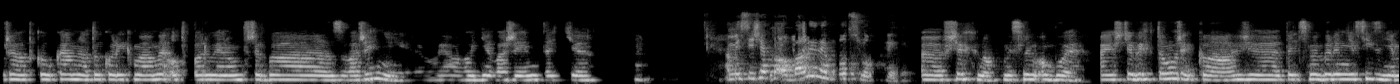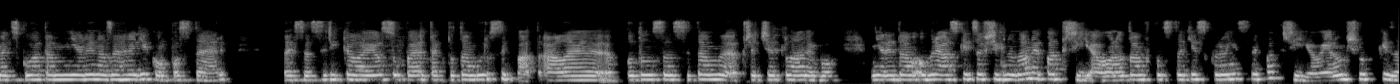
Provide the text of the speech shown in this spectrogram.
pořád koukám na to, kolik máme odpadu jenom třeba z vaření. Jo. Já hodně vařím teď. A myslíš jako obaly nebo slupky? Eh, všechno, myslím oboje. A ještě bych k tomu řekla, že teď jsme byli měsíc v Německu a tam měli na zahradě kompostér, tak jsem si říkala, jo, super, tak to tam budu sypat, ale potom jsem si tam přečetla, nebo měli tam obrázky, co všechno tam nepatří a ono tam v podstatě skoro nic nepatří, jo, jenom šlupky ze,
